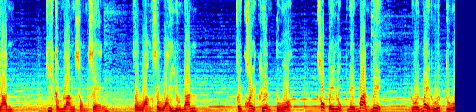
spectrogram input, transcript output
จันทร์ที่กำลังส่องแสง สว่างสวัยอยู่นั้น ค่อยๆเคลื่อนตัว เข้าไปหลบในม่านเมฆโดยไม่รู้ตัว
